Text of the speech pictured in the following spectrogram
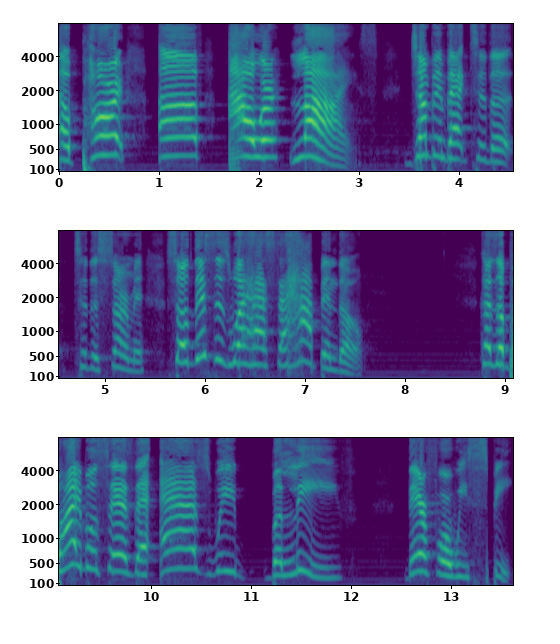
a part of our lives. Jumping back to the to the sermon. So this is what has to happen though. Because the Bible says that as we believe, therefore we speak.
